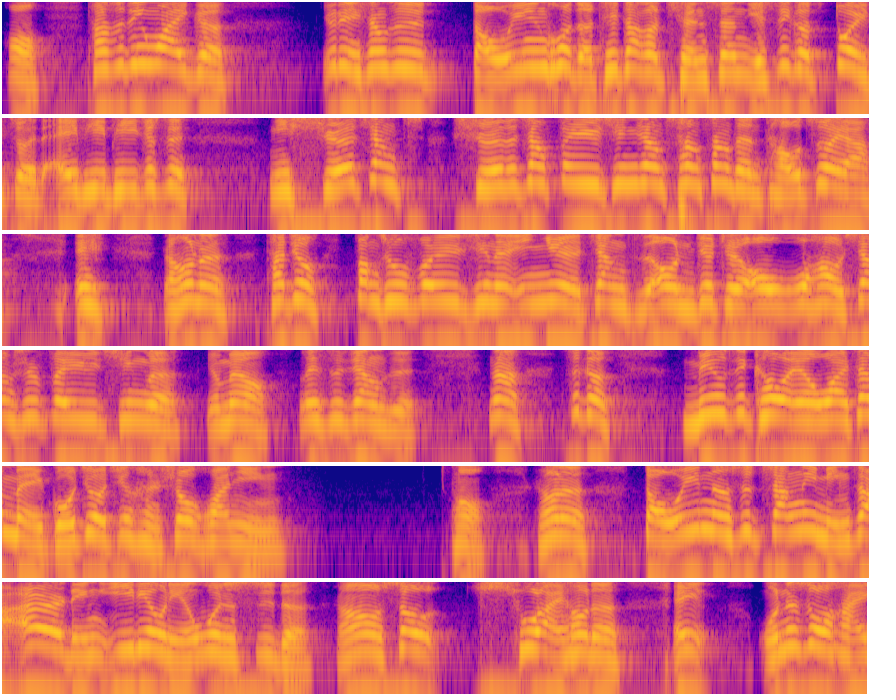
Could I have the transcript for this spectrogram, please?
哦，它是另外一个有点像是抖音或者 TikTok 的前身，也是一个对嘴的 A P P，就是你学像学的像费玉清这样唱唱的很陶醉啊，诶，然后呢，他就放出费玉清的音乐这样子哦，你就觉得哦，我好像是费玉清了，有没有类似这样子？那这个 Musical L Y 在美国就已经很受欢迎哦，然后呢，抖音呢是张立明在二零一六年问世的，然后受出来以后呢，诶。我那时候还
